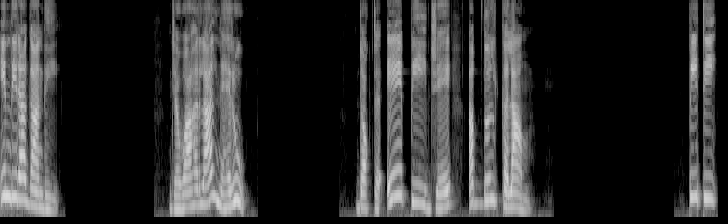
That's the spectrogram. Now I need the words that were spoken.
Indira Gandhi Jawaharlal Nehru Dr. A.P.J. Abdul Kalam P.T.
